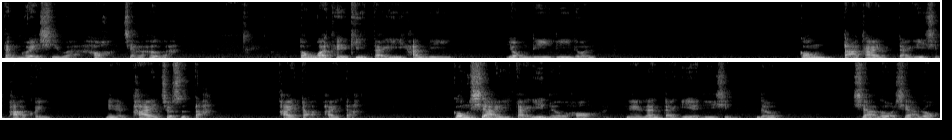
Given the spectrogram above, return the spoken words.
长岁寿啊，吼，真好啊。当我提起台语汉字用字理论，讲打开台语是拍开，你的拍就是打，拍打拍打。讲下雨台语落雨。因为咱台语的字是落下落下落，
